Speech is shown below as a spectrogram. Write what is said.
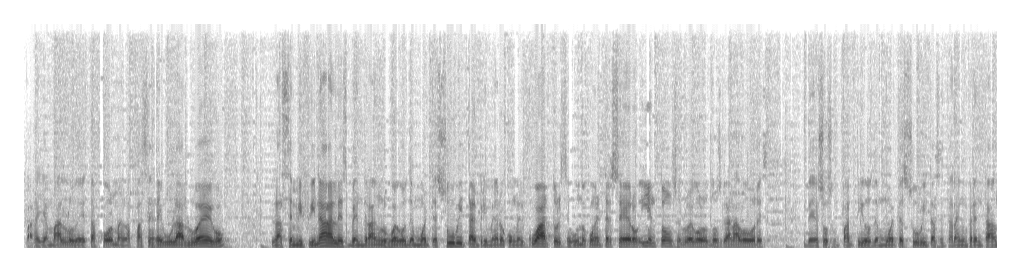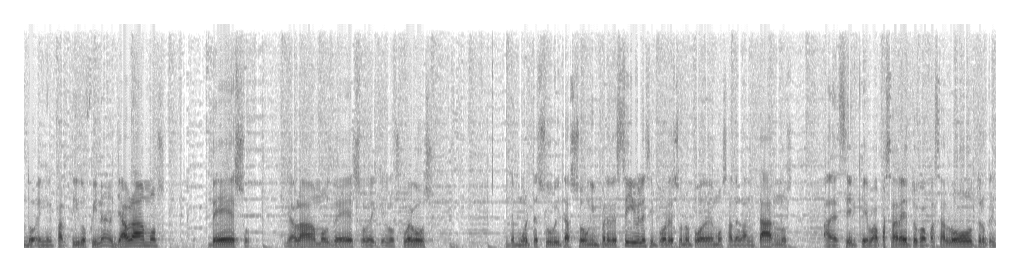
para llamarlo de esta forma, en la fase regular. Luego, las semifinales, vendrán los juegos de muerte súbita, el primero con el cuarto, el segundo con el tercero, y entonces luego los dos ganadores de esos partidos de muerte súbita se estarán enfrentando en el partido final. Ya hablábamos de eso, ya hablábamos de eso, de que los juegos de muerte súbita son impredecibles y por eso no podemos adelantarnos a decir que va a pasar esto, que va a pasar lo otro, que,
